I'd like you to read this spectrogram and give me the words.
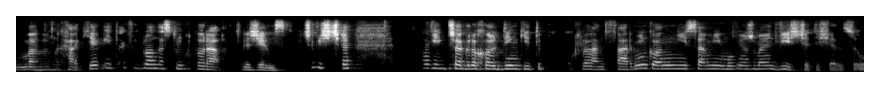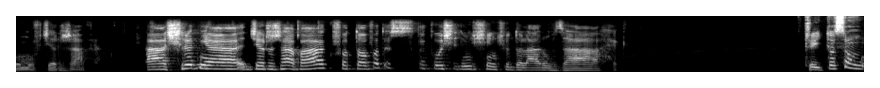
małym hakiem i tak wygląda struktura ziemska. Oczywiście większe agroholdingi typu land farming, oni sami mówią, że mają 200 tysięcy umów dzierżawy. A średnia dzierżawa kwotowo to jest około 70 dolarów za hektar. Czyli to są.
